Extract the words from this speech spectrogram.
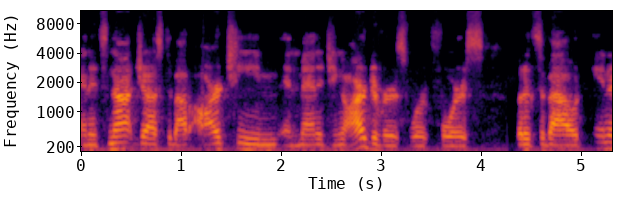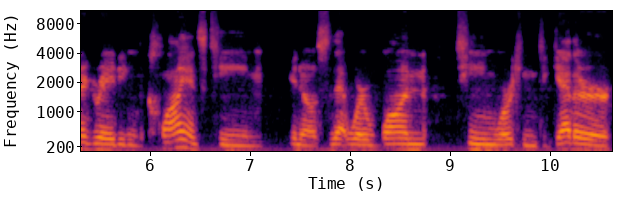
And it's not just about our team and managing our diverse workforce, but it's about integrating the client's team, you know, so that we're one team working together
